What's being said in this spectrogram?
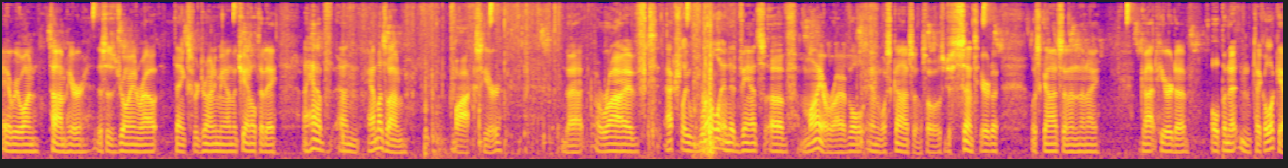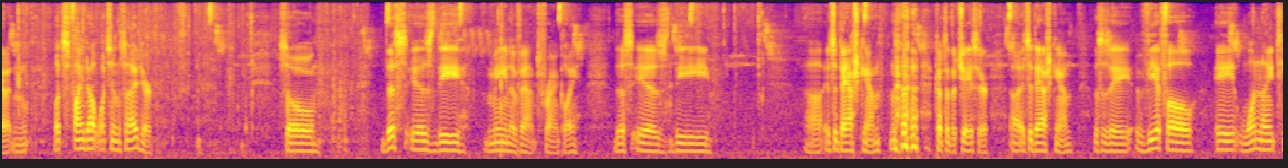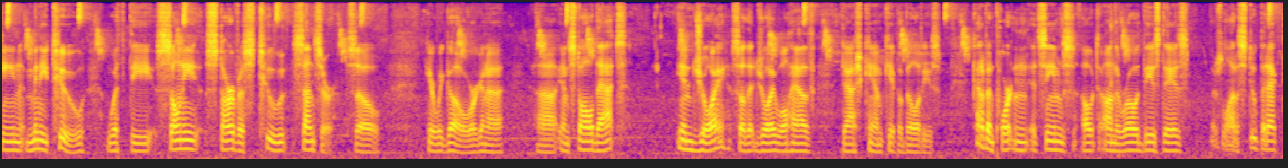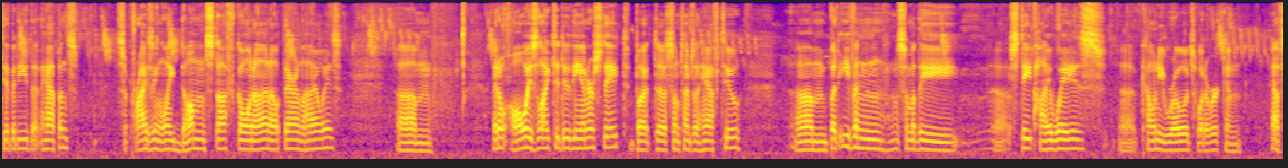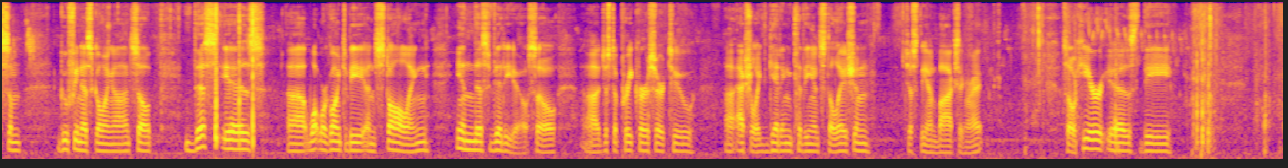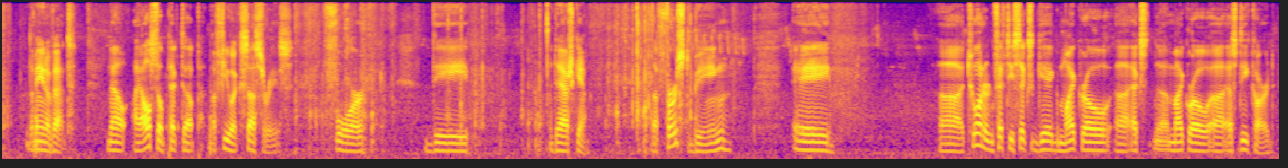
Hey everyone, Tom here. This is Joy en Route. Thanks for joining me on the channel today. I have an Amazon box here that arrived actually well in advance of my arrival in Wisconsin. So it was just sent here to Wisconsin and then I got here to open it and take a look at it. And let's find out what's inside here. So this is the main event, frankly. This is the, uh, it's a dash cam, cut to the chase here. Uh, it's a dash cam. This is a VIOFO A119 Mini 2 with the Sony Starvis 2 sensor. So here we go. We're going to uh, install that in Joy so that Joy will have dash cam capabilities. Kind of important, it seems, out on the road these days there's a lot of stupid activity that happens. Surprisingly dumb stuff going on out there on the highways. Um, I don't always like to do the interstate, but uh, sometimes I have to. Um, but even some of the uh, state highways, uh, county roads, whatever, can have some goofiness going on. So this is uh, what we're going to be installing in this video. So uh, just a precursor to uh, actually getting to the installation, just the unboxing, right? So here is the, the main event. Now, I also picked up a few accessories for the dash cam. The first being a uh, 256 gig micro uh, X, uh, micro uh, SD card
